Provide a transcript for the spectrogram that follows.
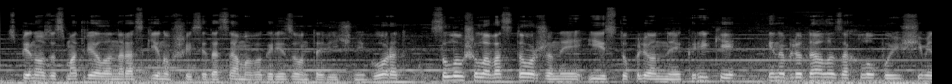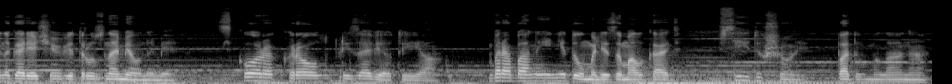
Спиноза смотрела на раскинувшийся до самого горизонта вечный город, слушала восторженные и иступленные крики и наблюдала за хлопающими на горячем ветру знаменами. Скоро Кроул призовет ее. Барабаны и не думали замолкать. «Всей душой», — подумала она.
